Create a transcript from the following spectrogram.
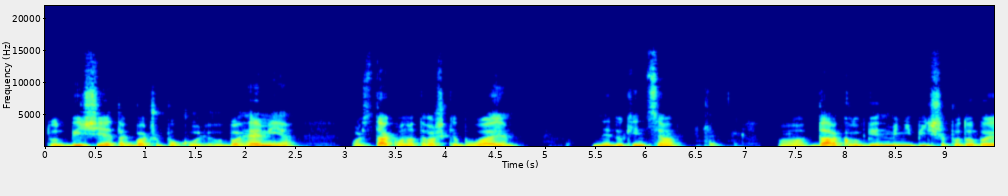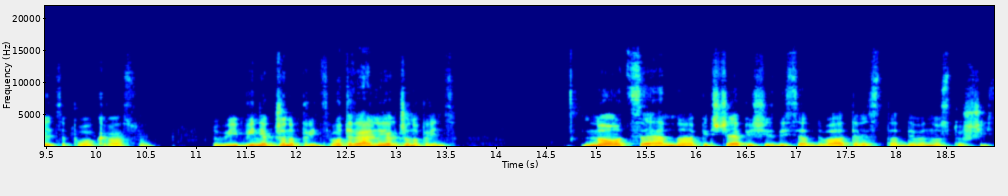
тут більше я так бачу по кольору. Богемія, ось так вона трошки буває. Не до кінця. О, Dark Rubin мені більше подобається по окрасу. Він як Джона Принц. От реально як Джона Принц. Но це на підщепі 62 396.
